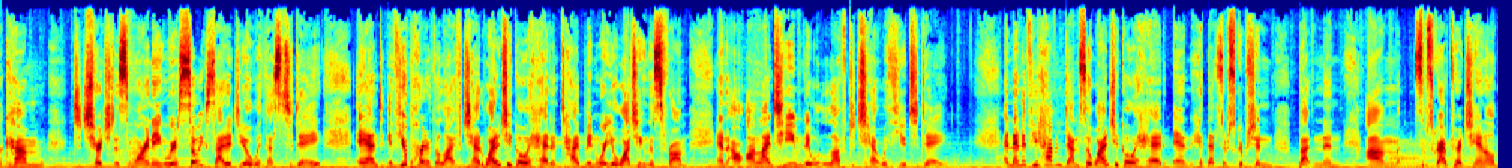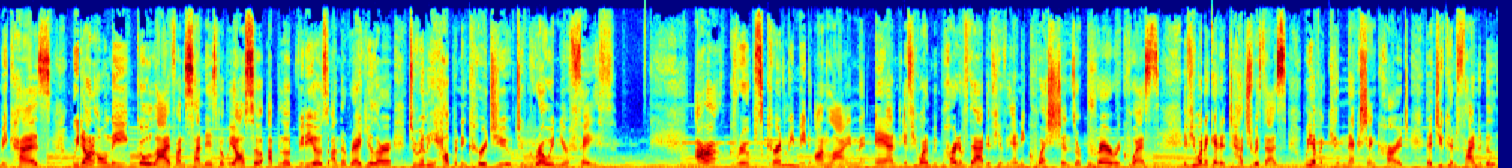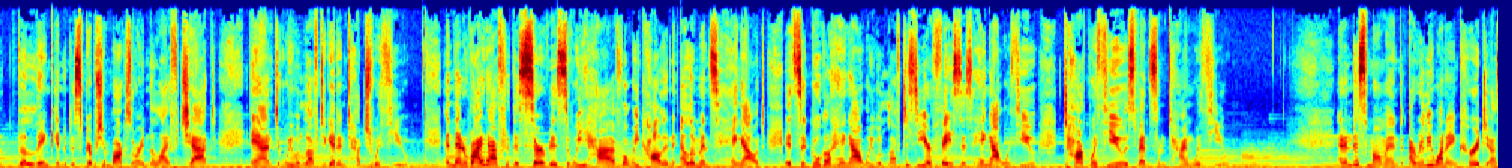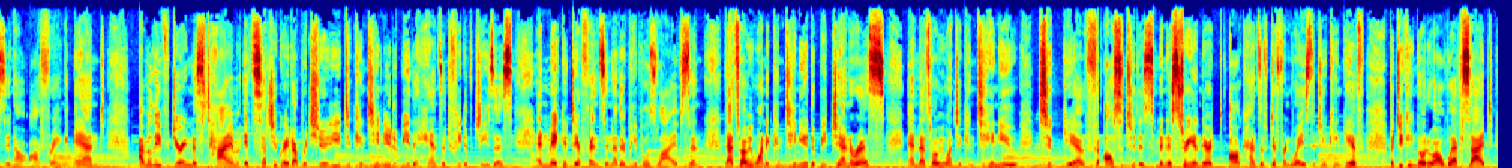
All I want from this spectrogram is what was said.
welcome to church this morning. We're so excited you're with us today. And if you're part of the live chat, why don't you go ahead and type in where you're watching this from? And our online team, they would love to chat with you today. And then if you haven't done so, why don't you go ahead and hit that subscription button and um, subscribe to our channel because we don't only go live on Sundays, but we also upload videos on the regular to really help and encourage you to grow in your faith groups currently meet online, and if you want to be part of that, if you have any questions or prayer requests, if you want to get in touch with us, we have a connection card that you can find in the, the link in the description box or in the live chat, and we would love to get in touch with you. And then right after this service, we have what we call an Elements Hangout. It's a Google Hangout. We would love to see your faces, hang out with you, talk with you, spend some time with you. And in this moment, I really want to encourage us in our offering. And I believe during this time, it's such a great opportunity to continue to be the hands and feet of Jesus and make a difference in other people's lives. And that's why we want to continue to be generous. And that's why we want to continue to give also to this ministry. And there are all kinds of different ways that you can give. But you can go to our website,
